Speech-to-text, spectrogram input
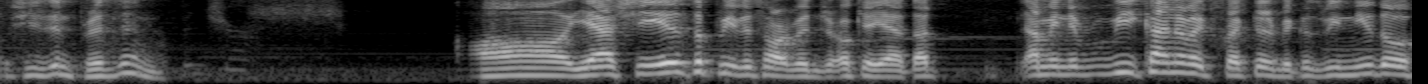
Oh, she's in prison. Oh, yeah, she is the previous Harbinger. Okay, yeah, that... I mean, we kind of expected it because we knew the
